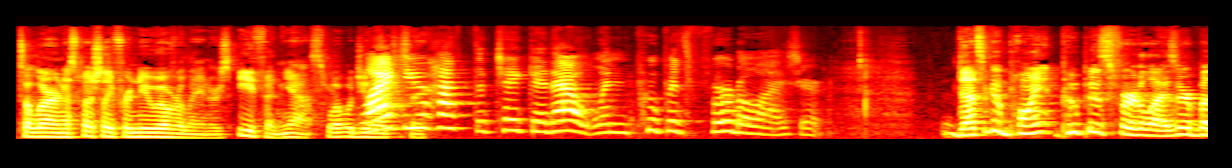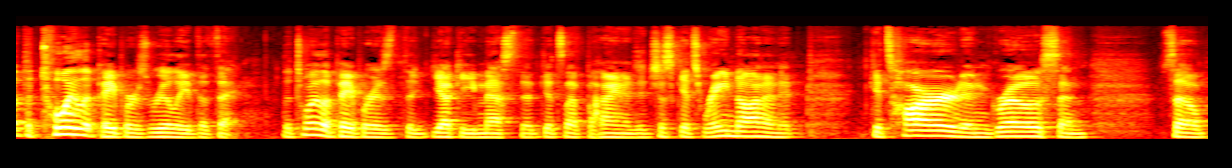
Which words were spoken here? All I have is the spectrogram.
to learn, especially for new overlanders. Ethan, yes, what would you Why like to do you have to take it out when poop is fertilizer? That's a good point. Poop is fertilizer, but the toilet paper is really the thing. The toilet paper is the yucky mess that gets left behind, and it just gets rained on, and it gets hard and gross, and so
